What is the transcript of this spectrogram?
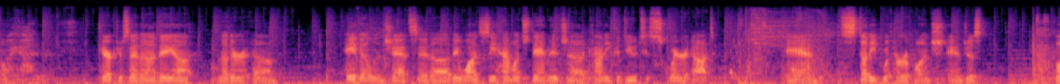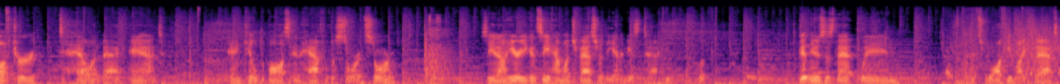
oh my god. Character said uh, they, uh, another, um, Havel in chat said uh, they wanted to see how much damage uh, Connie could do to Squaridot, and studied with her a bunch, and just buffed her to hell and back, and and killed the boss in half of a sword storm. So now here you can see how much faster the enemy is attacking. Whoop. Good news is that when, when it's walking like that,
